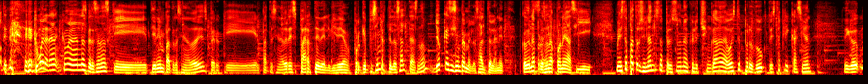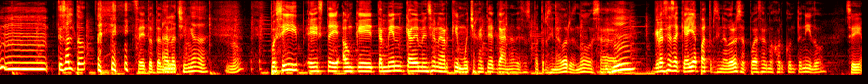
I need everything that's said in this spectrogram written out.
¿Cómo harán, ¿Cómo le harán las personas que tienen patrocinadores, pero que el patrocinador es parte del video? Porque pues siempre te lo saltas, ¿no? Yo casi siempre me lo salto, la neta. Cuando una Sí. persona pone así, me está patrocinando esta persona, que lo chingada, o este producto, esta aplicación, digo, mmm, te salto Sí, a totalmente. la chingada, ¿no? Pues sí, este, aunque también cabe mencionar que mucha gente gana de esos patrocinadores, ¿no? O sea, gracias a que haya patrocinadores se puede hacer mejor contenido, Sí.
